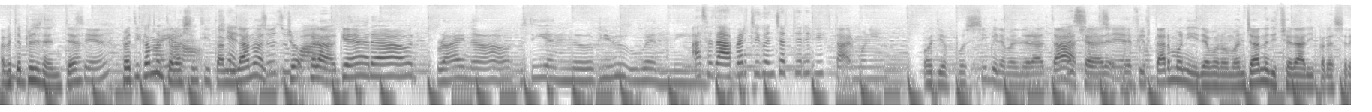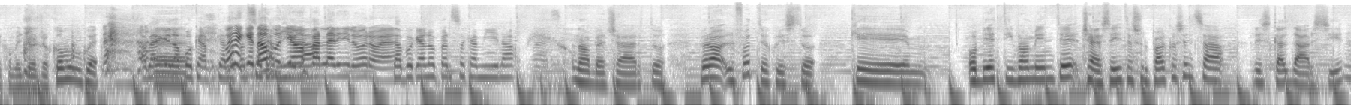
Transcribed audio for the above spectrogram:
Avete presente? Sì. Praticamente No, l'ho no. sentita a Chi è Milano. Jojo Gio- quella Get out right now, it's the end of you and me. Aspetta, ha aperto i concerti delle Fifth Harmony. Oddio, è possibile, ma in realtà Adesso cioè, lo le, cerco. Fifth Harmony devono mangiarne di cereali per essere come Giorgio. Comunque, Vabbè, che Eh, dopo che, che hanno Guarda che perso dopo Camila, andiamo a parlare di loro, eh. Dopo che hanno perso Camila. no, beh, certo. Però il fatto è questo: che mh, obiettivamente, cioè, salite sul palco senza riscaldarsi, Mm.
